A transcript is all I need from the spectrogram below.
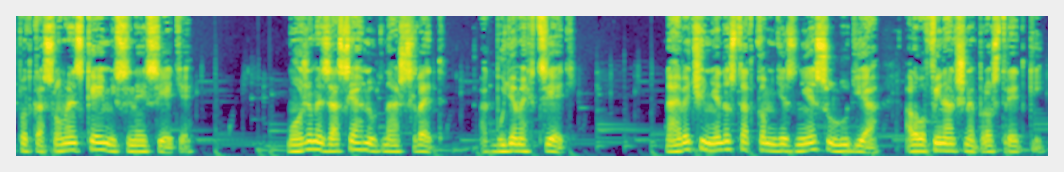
podcast slovenskej misinej siete. Môžeme zasiahnuť náš svet, ak budeme chcieť. Najväčším nedostatkom dnes nie sú ľudia alebo finančné prostriedky.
